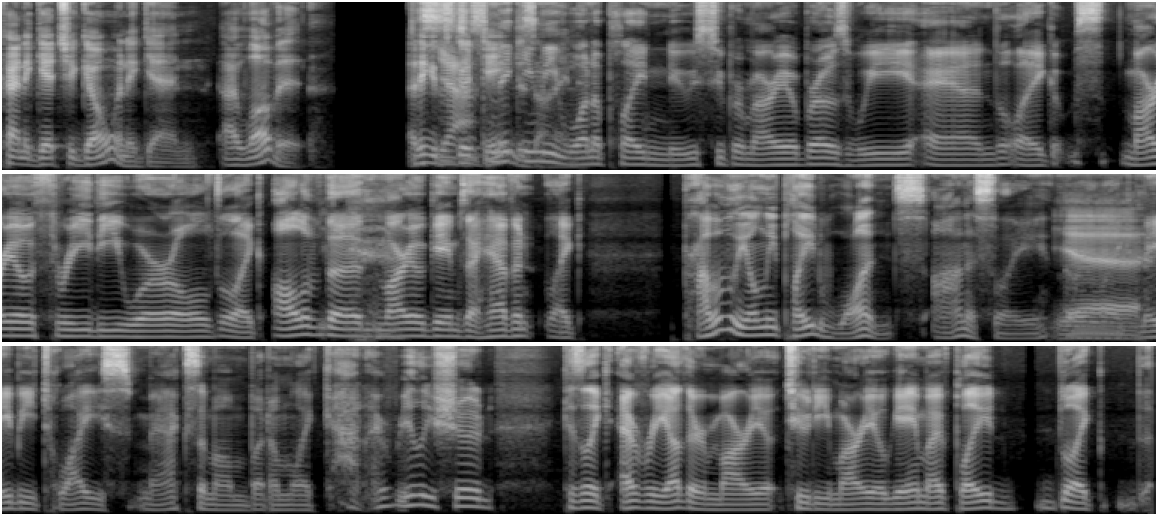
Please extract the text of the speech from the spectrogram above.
kind of get you going again. I love it. I think it's Yeah. good It's game making me want to play new Super Mario Bros. Wii and like Mario 3D World, like all of the Mario games I haven't like probably only played once, honestly. Or, like, Yeah. maybe twice maximum, but I'm like, God, I really should. Because like every other Mario 2D Mario game I've played like h-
